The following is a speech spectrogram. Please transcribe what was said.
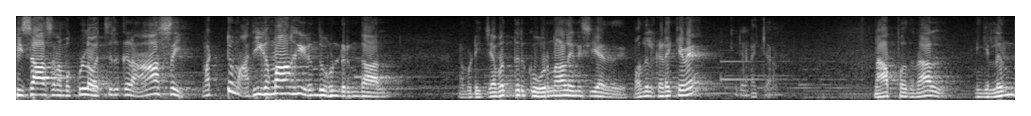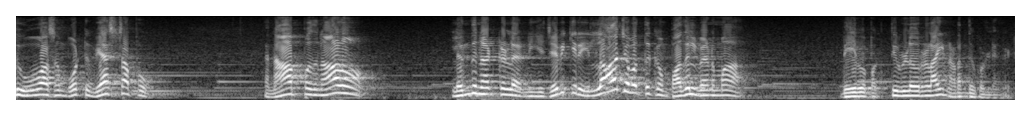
பிசாசு நமக்குள்ள வச்சிருக்கிற ஆசை மட்டும் அதிகமாக இருந்து கொண்டிருந்தால் நம்முடைய ஜெபத்திற்கு ஒரு நாள் என்ன செய்யாது? பதில் கிடைக்கவே கிடைக்காது. நாற்பது நாள் நீங்கள் லெந்து உபவாசம் போட்டு வேஸ்ட்டாக போகும். இந்த நாற்பது நாளும் லெந்து நாட்களில் நீங்கள் ஜெபிக்கிற எல்லா ஜெபத்துக்கும் பதில் வேணுமா? தெய்வ பக்தி உள்ளவர்களாய் நடந்து கொள்ளுங்கள்.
